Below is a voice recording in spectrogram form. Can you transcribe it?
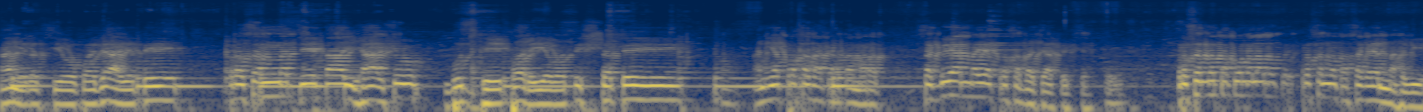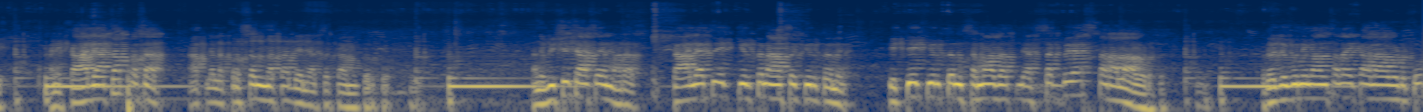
हा निरस्योपजायते. प्रसन्न चेता ह्याशु बुद्धी पर्यवतिष्ठते आणि या प्रसादाकरता महाराज सगळ्यांना या प्रसादाची अपेक्षा प्रसन्नता कोणाला प्रसन्नता सगळ्यांना हवी आहे. आणि काल्याचा प्रसाद आपल्याला प्रसन्नता देण्याचं काम करतो. आणि विशेष असं आहे महाराज काल्याचं एक कीर्तन असं कीर्तन आहे की ते कीर्तन समाजातल्या सगळ्या स्तराला आवडतं. रजगुणी माणसालाही काला आवडतो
